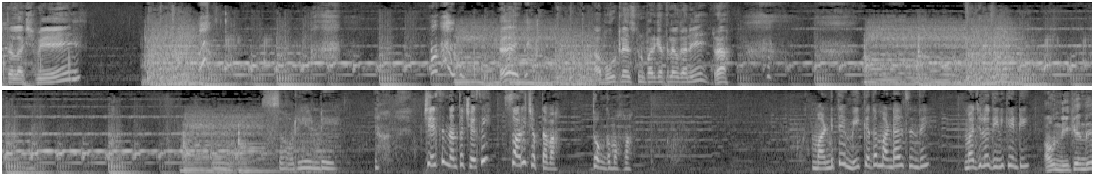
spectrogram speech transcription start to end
అష్టలక్ష్మి ఆ బూట్లు వేసుకుని పరిగెత్తలేవు కానీ రా. సారీ అండి. చేసిందంతా చేసి సారీ చెప్తావా? దొంగ మొహ మండితే మీ కదా మండాల్సింది? మధ్యలో దీనికేంటి? అవును నీకేంది?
